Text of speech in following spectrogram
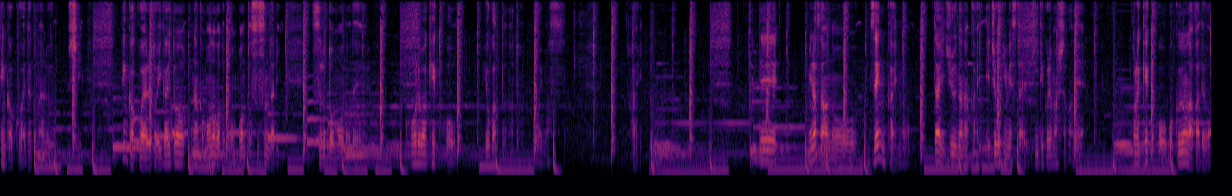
変化を加えたくなるし変化を加えると意外となんか物事ポンポンと進んだりすると思うのでこれは結構良かったなとで皆さんあの前回の第17回越後姫スタイル聞いてくれましたかね？これ結構僕の中では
